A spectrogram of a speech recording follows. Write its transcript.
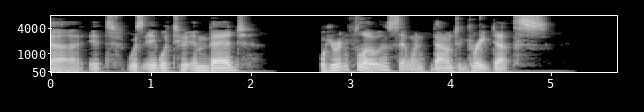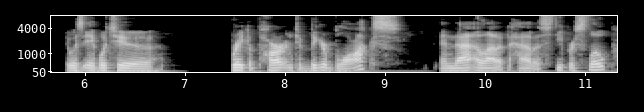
uh, it was able to embed coherent flows that went down to great depths. It was able to break apart into bigger blocks, and that allowed it to have a steeper slope,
